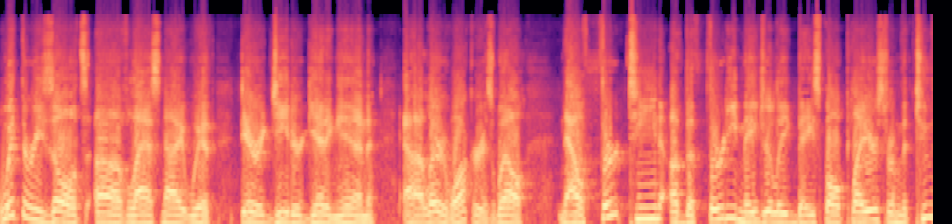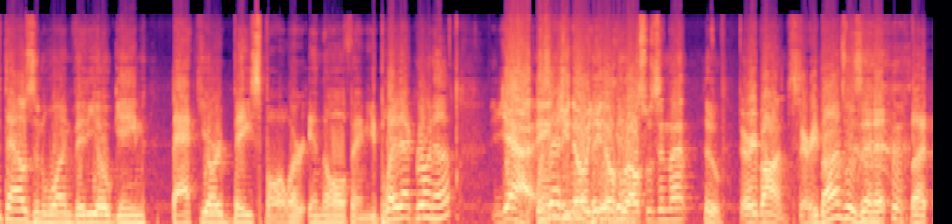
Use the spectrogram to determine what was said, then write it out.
with the results of last night with Derek Jeter getting in, uh, Larry Walker as well. Now, 13 of the 30 Major League Baseball players from the 2001 video game Backyard Baseball are in the Hall of Fame. You play that growing up? Yeah, that and you know you know who else was in that? Who? Barry Bonds. Barry Bonds was in it, but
